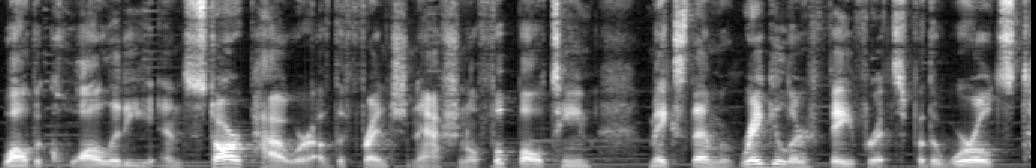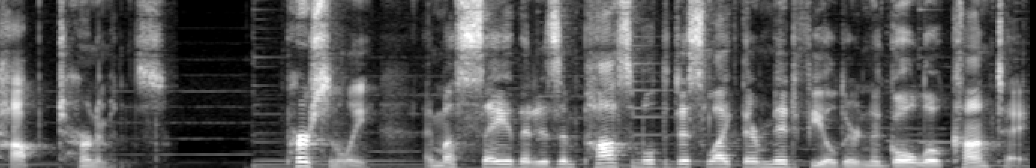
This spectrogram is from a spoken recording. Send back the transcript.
while the quality and star power of the French national football team makes them regular favorites for the world's top tournaments. Personally, I must say that it is impossible to dislike their midfielder N'Golo Kante,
